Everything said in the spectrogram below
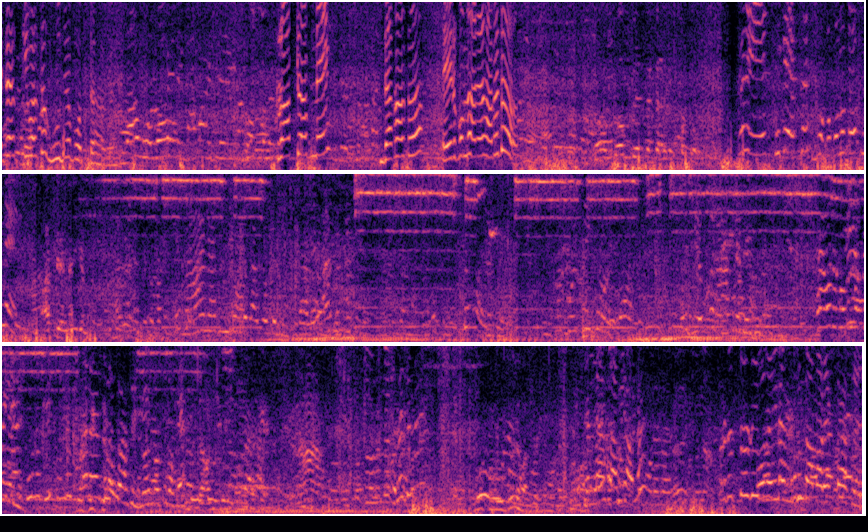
এটা কি বলতো? গুজে পড়তে হবে। ক্রপ টপ নেই? দেখাও তো। এরকম ধরনের হবে তো? এর থেকে একটা ছোট কোনো টপ নেই। আছে নাই কেন ওটা তো আমার একটা আছে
